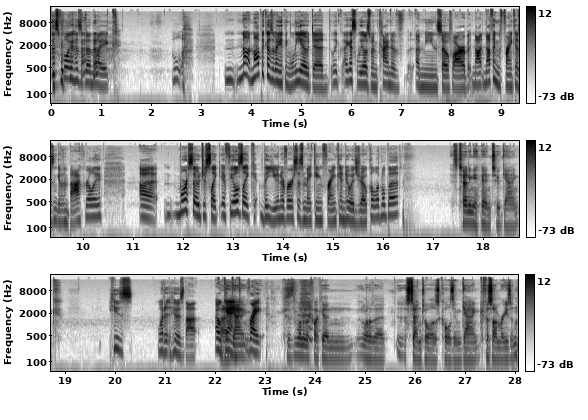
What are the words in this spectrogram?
This boy has been like. Not not because of anything Leo did. Like I guess Leo's been kind of a mean so far, but not nothing Frank hasn't given back really. Uh, more so just like it feels like the universe is making Frank into a joke a little bit. It's turning him into Gank. He's what? Who is that? Oh, Uh, Gank, Gank. right? Because one of the fucking one of the uh, centaurs calls him Gank for some reason.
